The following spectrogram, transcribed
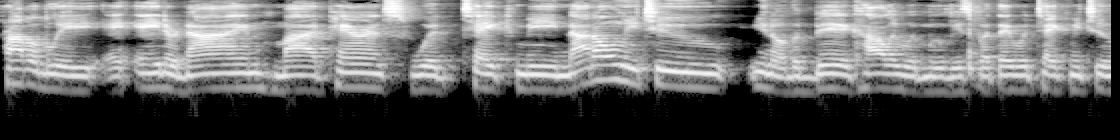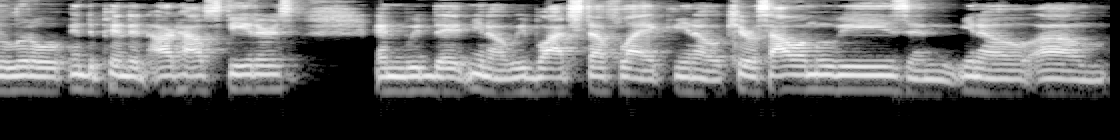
probably eight or nine, my parents would take me not only to you know the big Hollywood movies, but they would take me to the little independent art house theaters, and we'd they, you know we'd watch stuff like you know Kurosawa movies and you know. Um,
